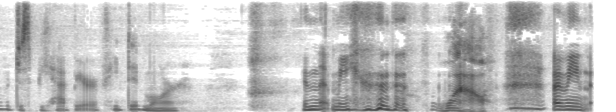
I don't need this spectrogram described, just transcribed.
I would just be happier if he did more. Isn't that me? Wow. I mean,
